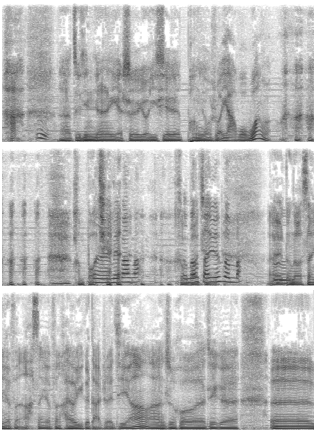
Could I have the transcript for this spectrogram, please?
哈。嗯。啊，最近呢也是有一些朋友说，哎呀，我忘了，哈哈哈哈很抱歉，没办法，等到三月份吧。哎，等到三月份啊，三月份还有一个打折季啊，完了之后这个，呃，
